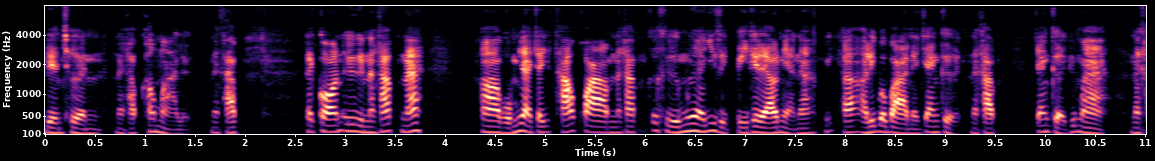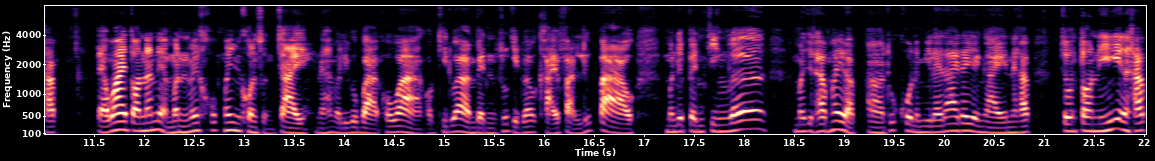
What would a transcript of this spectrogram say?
เรียนเชิญนะครับเข้ามาเลย นะครับ แต่ก่อนอื่นนะครับนะผมอยากจะเท้าความนะครับก็คือเมื่อ 20 ปีที่แล้วเนี่ยนะอาลีบาบาเนี่ยแจ้งเกิดนะครับแจ้งเกิดขึ้นมานะครับแต่ว่าตอนนั้นเนี่ยมันไม่ไม่มีคนสนใจนะอาลีบาบาเพราะว่าเขาคิดว่ามันเป็นธุรกิจว่าขายฝันหรือเปล่า มันจะเป็นจริงเลยมันจะทำให้แบบทุกคนมีรายได้ได้ยังไงนะครับ จนตอนนี้นะครับ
